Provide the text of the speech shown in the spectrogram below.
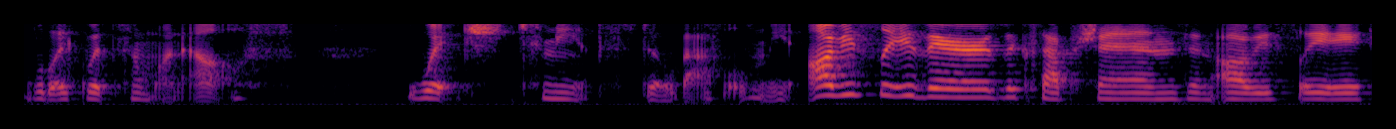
like with someone else which to me it still baffles me. Obviously there's exceptions and obviously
